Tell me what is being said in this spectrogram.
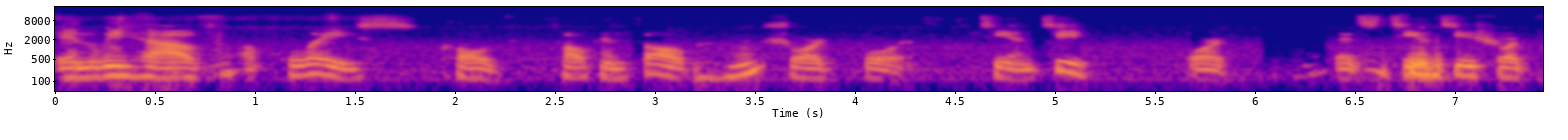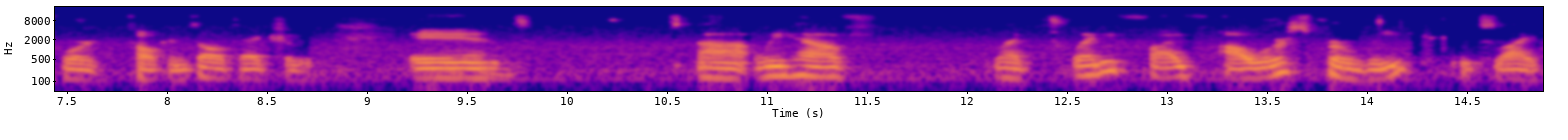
and we have a place called talk and talk mm-hmm. short for tnt or it's tnt short for talk and talk actually and uh, we have like 25 hours per week. It's like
